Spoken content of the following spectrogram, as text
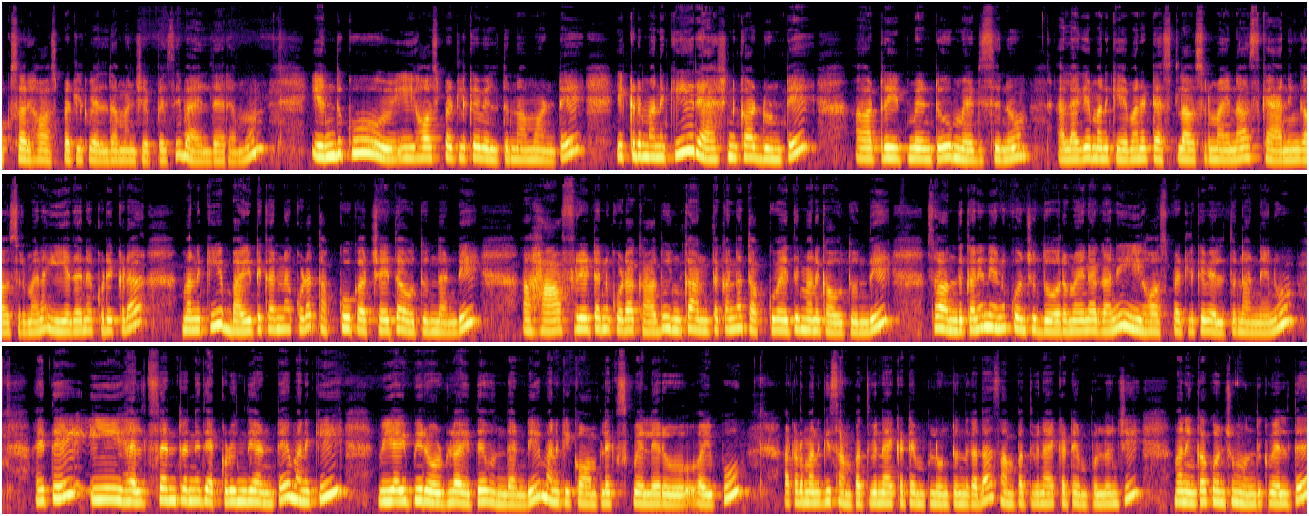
ఒకసారి హాస్పిటల్కి వెళ్దామని చెప్పేసి బయలుదేరాము. ఎందుకు ఈ హాస్పిటల్కే వెళ్తున్నాము అంటే ఇక్కడ మనకి రేషన్ కార్డు ఉంటే ట్రీట్మెంటు మెడిసిన్ అలాగే మనకి ఏమైనా టెస్ట్లు అవసరమైనా స్కానింగ్ అవసరమైనా ఏదైనా కూడా ఇక్కడ మనకి బయట కన్నా కూడా తక్కువ ఖర్చు అయితే అవుతుందండి హాఫ్ రేట్ అని కూడా కాదు ఇంకా అంతకన్నా తక్కువ అయితే మనకు అవుతుంది. సో అందుకని నేను కొంచెం దూరమైనా కానీ ఈ హాస్పిటల్కి వెళ్తున్నాను నేను. అయితే ఈ హెల్త్ సెంటర్ అనేది ఎక్కడుంది అంటే మనకి విఐపి రోడ్లో అయితే ఉందండి. మనకి కాంప్లెక్స్కి వెళ్ళే వైపు అక్కడ మనకి సంపత్ వినాయక టెంపుల్ ఉంటుంది కదా. సంపత్ వినాయక టెంపుల్ నుంచి మనం ఇంకా కొంచెం ముందుకు వెళ్తే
